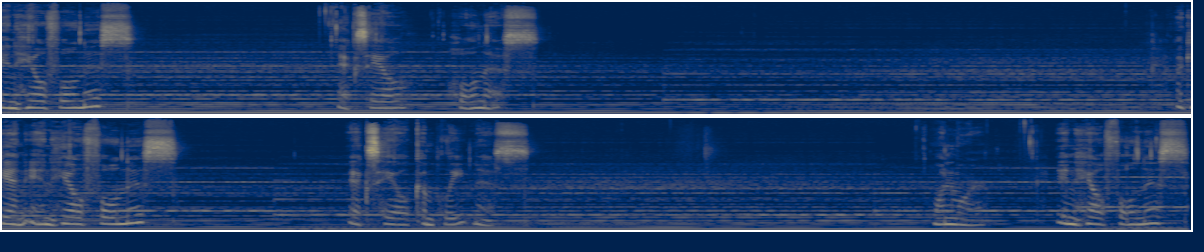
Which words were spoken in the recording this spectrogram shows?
Inhale fullness, exhale wholeness. Again, inhale fullness, exhale completeness. One more. Inhale fullness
